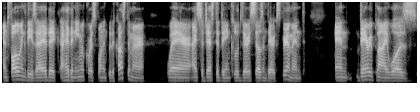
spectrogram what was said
And following these, I had a, I had an email correspondence with a customer where I suggested they include VeriCells in their experiment, and their reply was,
